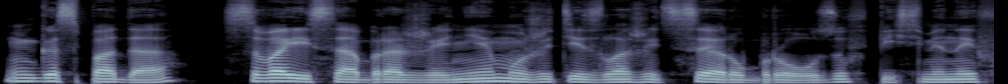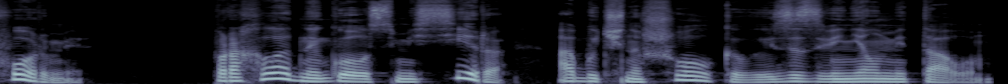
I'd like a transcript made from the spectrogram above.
«Господа, свои соображения можете изложить сэру Броузу в письменной форме. Прохладный голос мессира, обычно шелковый, зазвенел металлом.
